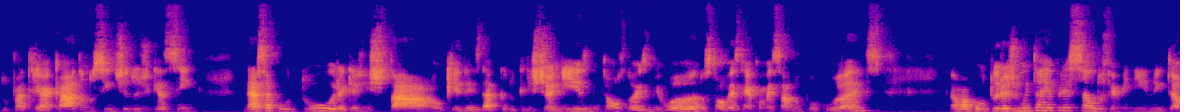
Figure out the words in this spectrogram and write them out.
do patriarcado, no sentido de que, assim, nessa cultura que a gente está, o que, desde a época do cristianismo, então uns dois mil anos, talvez tenha começado um pouco antes, é uma cultura de muita repressão do feminino. Então,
